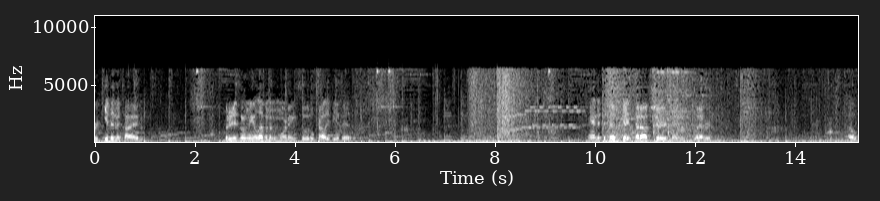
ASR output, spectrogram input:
Were given a time. But it is only 11 in the morning, so it'll probably be a bit. And if it does get cut off short, then whatever. Oh.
